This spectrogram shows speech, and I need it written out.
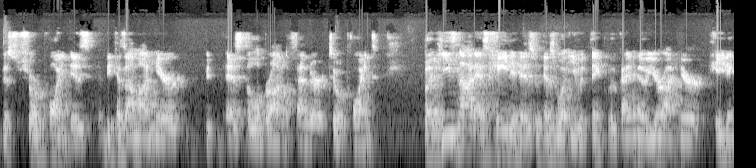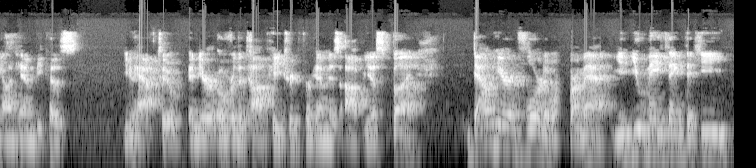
this short point is because I'm on here as the LeBron defender to a point, but he's not as hated as as what you would think, Luke. I know you're on here hating on him because you have to, and your over the top hatred for him is obvious. But down here in Florida, where I'm at, you, you may think that he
